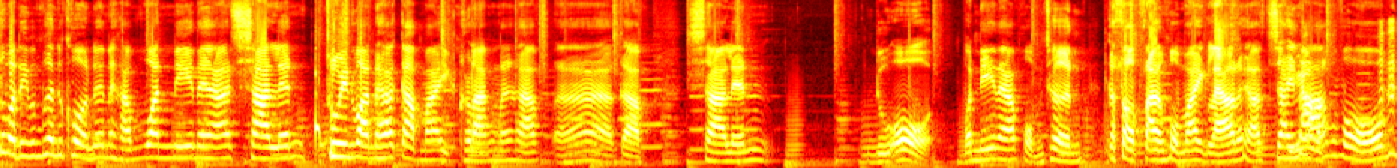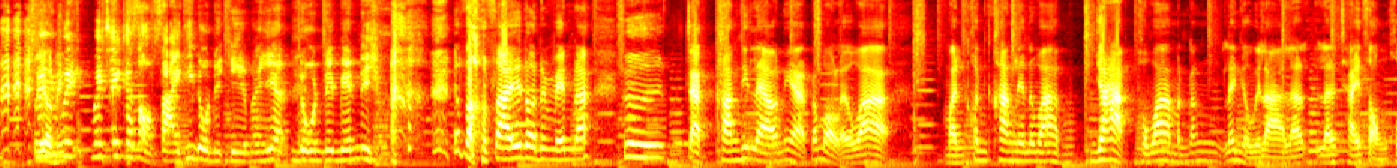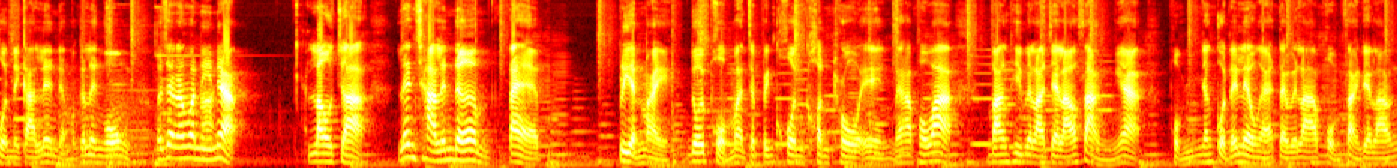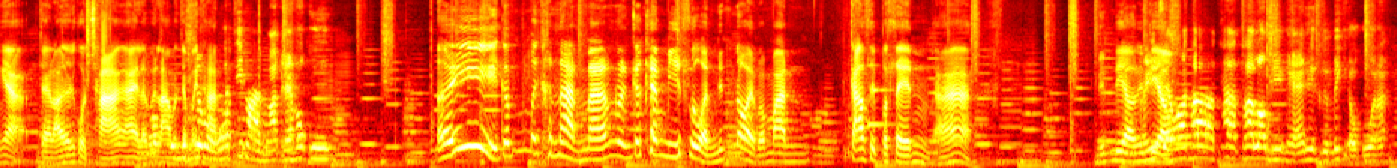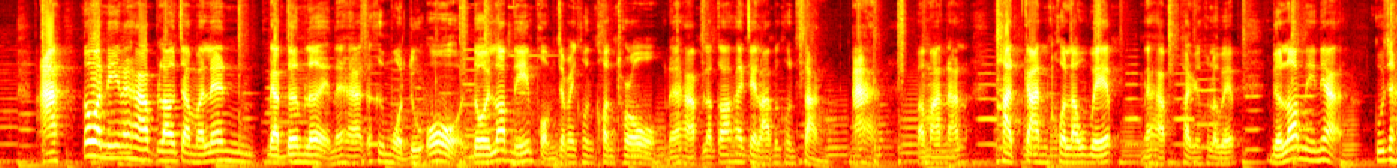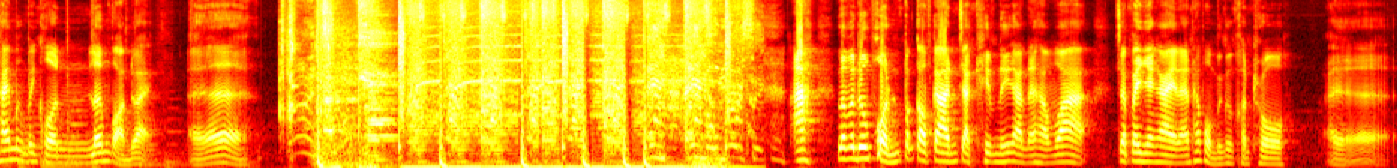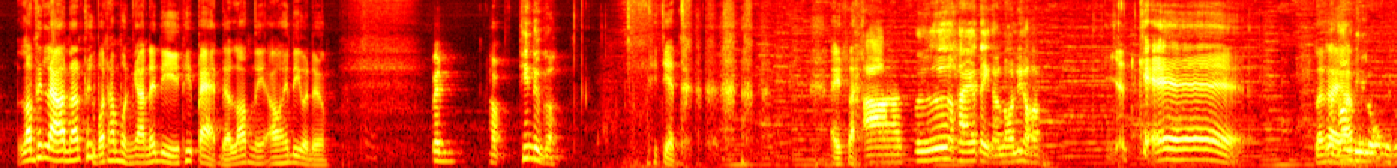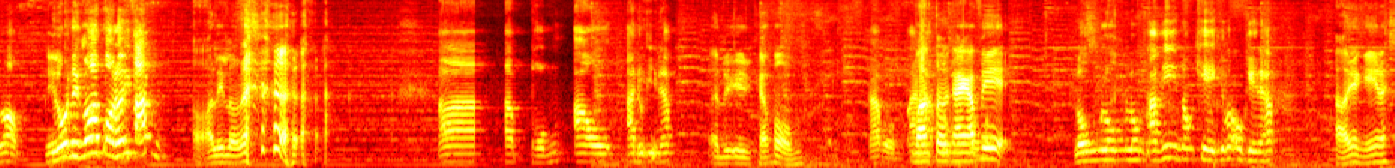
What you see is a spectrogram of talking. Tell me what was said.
สวัสดีเพื่อนๆทุกคนด้วยนะครับ วันนี้นะฮะชาเลนจ์ทูอินวันนะฮะกลับมาอีกครั้งนะครับอ่ากับชาเลนจ์ดูโอวันนี้นะครับผมเชิญกระสอบทรายของผมมาอีกแล้วนะครับใจร้าวครับผมประไม่โยคนี้ไม่ไม่ใช่กระสอบทรายที่โดนในเกมนะเฮียโดนในเม้นต์นี่ กระสอบทรายที่โดนในเมนต์นะคือจากครั้งที่แล้วเนี่ยต้องบอกเลยว่า มันค่อนข้างเรียกได้ว่ายาก เพราะว่ามันต้องเล่นกับเวลาแล้วแล้วใช้ 2 คนในการเล่นเนี่ยมันก็เลยงง เพราะฉะนั้นวันนี้เนี่ยเราจะเล่นชาเลนจ์เดิมแต่เปลี่ยนใหม่ โดยผมอะจะเป็นคนคอนโทรลเองนะครับ เพราะว่าบางทีเวลาใจร้าวสั่งเนี่ยผมยังกดได้เร็วไง แต่เวลาผมสั่งใจร้าวเนี่ยใจร้าวจะกดช้าไงแล้วเวลามันจะไม่ทันบอกว่าที่ผ่านมาแพ้เพราะกู เอ้ย ก็ไม่ขนาดนั้นมันก็แค่มีส่วนนิดหน่อยประมาณ 90%อ่า นิดเดียวนิดไม่เดียวแสดงว่าถ้าถ้าถ้ารอบนี้แพ้นี่คือไม่เกี่ยวกับกูนะ อะก็วันนี้นะครับเราจะมาเล่นแบบเดิมเลยนะฮะก็คือโหมดดูโอโดยรอบนี้ผมจะเป็นคนคอนโทรลนะครับแล้วก็ให้ใจร้าวเป็นคนสั่งอะประมาณนั้นผัดกันคนละเวฟนะครับผัดกันคนละเวฟเดี๋ยวรอบนี้เนี่ยกูจะให้มึงเป็นคนเริ่มก่อนด้วย เออ อะเรามาดูผลประกอบการจากคลิปนี้กันนะครับว่า จะเป็นยังไงนะถ้าผมเป็นคนคอนโทรลเออรอบที่แล้วนะถือว่าทำผลงานได้ดีที่8เดี๋ยวรอบนี้เอาให้ดีกว่าเดิม เป็นแบบที่หนึ่งเหรอ ที่7ไอ้สัสอ่า ซื้อไฮเตะกับลอเรียลครับยัดแค่แล้วไงแล้วคก็รับรีโหลดหนึ่งรอบรีโหลดหนึ่งรอบก่อนเฮ้ยฟังอ๋อรีโหลดได้อ่าผมเอาอาดูอินครับอันอื่นครับผมครับผมวางตัวไงครับพี่ ลงลงลงตามที่น้องเคคิดว่าโอเคนะครับ เอาอย่างนี้นะ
